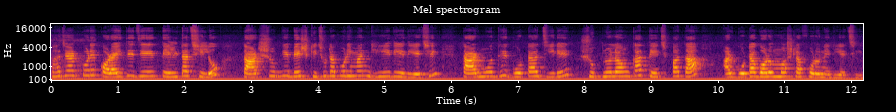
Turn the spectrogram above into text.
ভাজার পরে কড়াইতে যে তেলটা ছিল তার সঙ্গে বেশ কিছুটা পরিমাণ ঘি দিয়ে দিয়েছি। তার মধ্যে গোটা জিরে, শুকনো লঙ্কা, তেজপাতা আর গোটা গরম মশলা ফোড়নে দিয়েছি।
